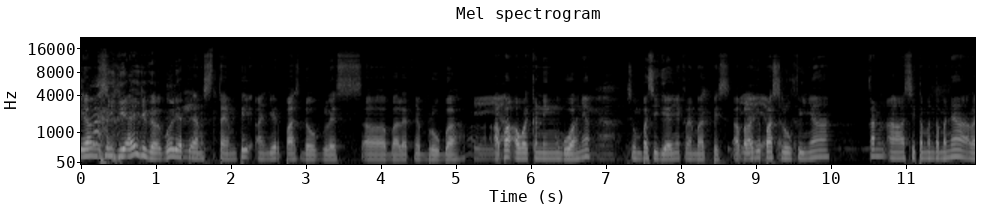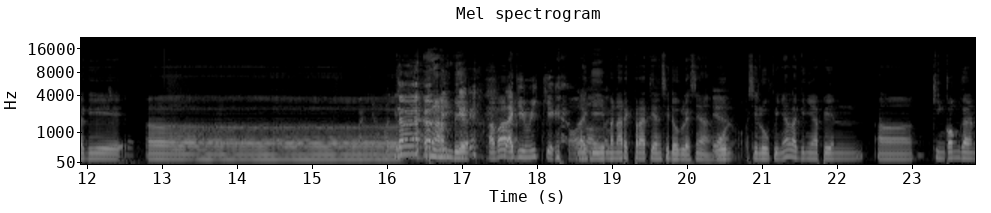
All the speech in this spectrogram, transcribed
yang CGI juga gue lihat Hmm. yang Stampy anjir pas Douglas eh, baletnya berubah Iya. apa awakening buahnya Nah, sumpah CGI-nya keren banget pis apalagi iya, pas betul, betul. Luffy-nya kan eh, si teman-temannya lagi eh Nah, ngambil mikir. apa Lagi mikir. lagi menarik perhatian si Douglasnya. Wun- si Luffy-nya lagi nyiapin eh, King Kong gun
